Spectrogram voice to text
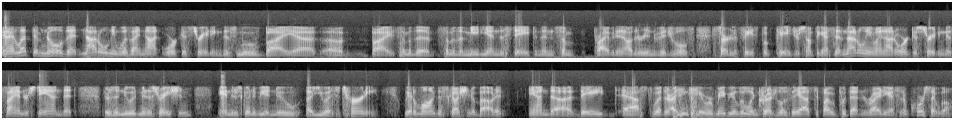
And I let them know that not only was I not orchestrating this move by uh, uh, by some of the some of the media in the state, and then some private and other individuals started a Facebook page or something. I said, not only am I not orchestrating this, I understand that there's a new administration and there's going to be a new uh, U.S. attorney. We had a long discussion about it, and uh, they asked whether I think they were maybe a little incredulous. They asked if I would put that in writing. I said, "Of course I will."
